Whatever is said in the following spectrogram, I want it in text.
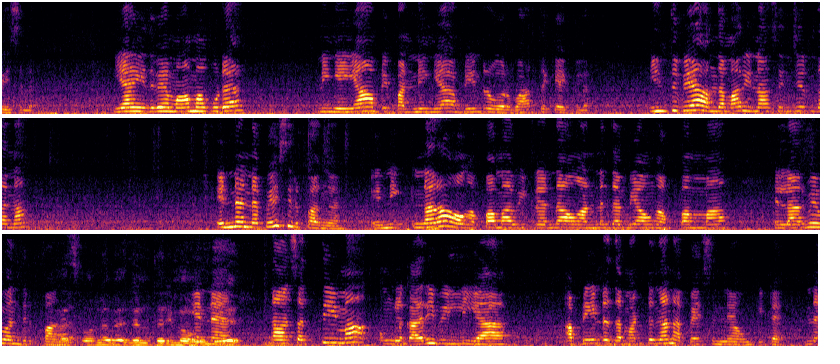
பேசலை. ஏன் இதுவே மாமா கூட? நீங்கள் ஏன் அப்படி பண்ணீங்க அப்படின்ற ஒரு வார்த்தை கேட்கல இதுவே அந்த மாதிரி நான் செஞ்சுருந்தேன்னா என்னென்ன பேசியிருப்பாங்க? என்னி இந்நேரம் அவங்க அப்பா அம்மா வீட்ல இருந்து அவங்க அண்ணன் தம்பி அவங்க அப்பா அம்மா எல்லாருமே வந்திருப்பாங்க. என்ன? நான் சத்தியமா உங்களுக்கு அறிவு இல்லையா? அப்படின்றத மட்டும்தான் நான் பேசினேன் அவங்க கிட்ட என்ன?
